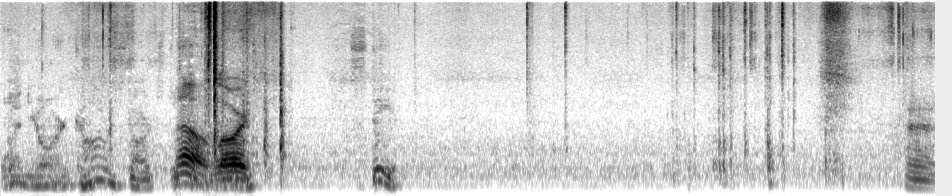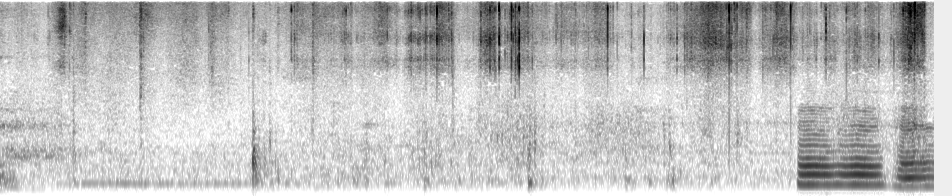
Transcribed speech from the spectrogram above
When your car starts to No, Lord. steer. All hmm. Hmm, hmm,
